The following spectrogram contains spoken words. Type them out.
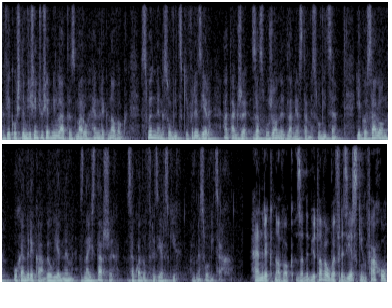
W wieku 77 lat zmarł Henryk Nowok, słynny mysłowicki fryzjer, a także zasłużony dla miasta Mysłowice. Jego salon u Henryka był jednym z najstarszych zakładów fryzjerskich w Mysłowicach. Henryk Nowok zadebiutował we fryzjerskim fachu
